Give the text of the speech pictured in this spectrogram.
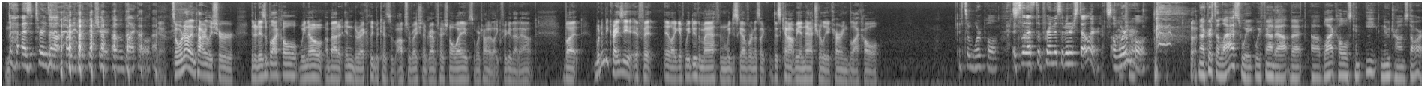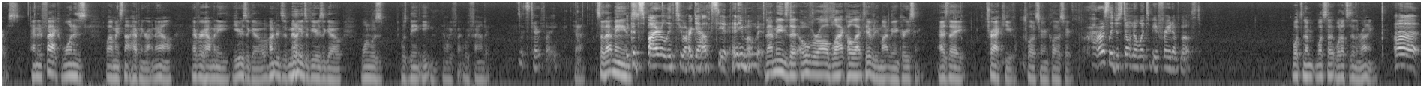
As it turns out, hard to get a picture of a black hole. Yeah. So we're not entirely sure that it is a black hole. We know about it indirectly because of observation of gravitational waves. And we're trying to like figure that out. But wouldn't it be crazy if it, it like if we do the math and we discover and it's like this cannot be a naturally occurring black hole? It's a warp hole. It's, that's the premise of Interstellar. A wormhole. Now, Krista, last week we found out that uh, black holes can eat neutron stars. And in fact, one is, well, I mean, it's not happening right now. Ever how many years ago, hundreds of millions of years ago, one was was being eaten, and we, we found it. That's terrifying. Yeah. So that means It could spiral into our galaxy at any moment. that means that overall black hole activity might be increasing as they track you closer and closer. I honestly just don't know what to be afraid of most. What's num- What's that? what else is in the running? Uh,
